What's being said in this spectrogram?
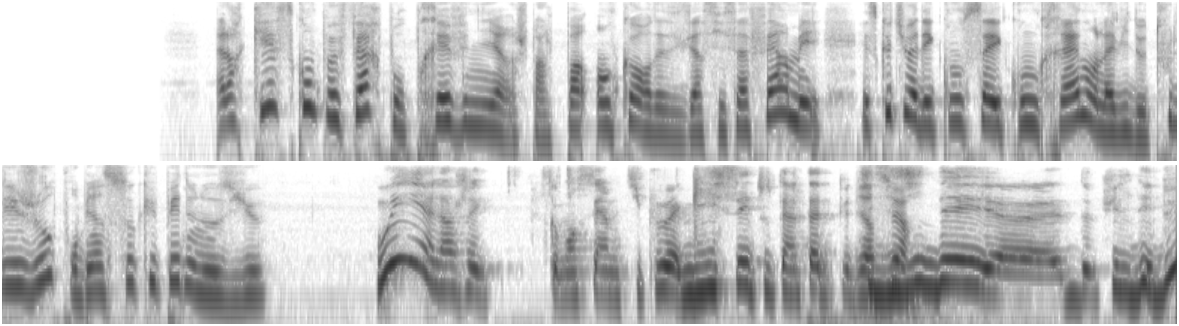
alors, qu'est-ce qu'on peut faire pour prévenir? Je ne parle pas encore des exercices à faire, mais est-ce que tu as des conseils concrets dans la vie de tous les jours pour bien s'occuper de nos yeux? Oui, alors j'ai commencé un petit peu à glisser tout un tas de petites idées euh, depuis le début.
